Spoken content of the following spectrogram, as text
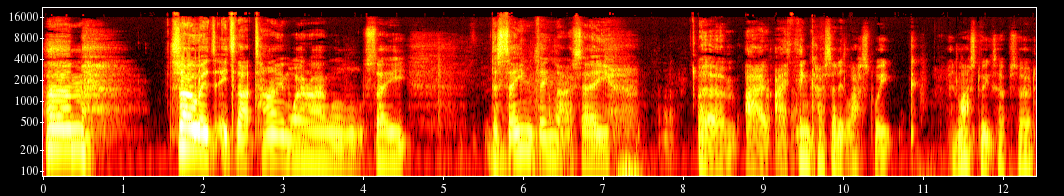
Um. So it's it's that time where I will say the same thing that I say um, I I think I said it last week in last week's episode.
